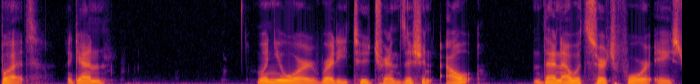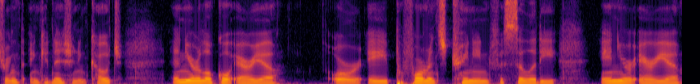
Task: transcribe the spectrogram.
But again, when you are ready to transition out, then I would search for a strength and conditioning coach in your local area or a performance training facility in your area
